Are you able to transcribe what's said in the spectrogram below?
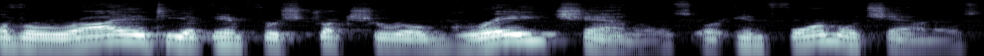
a variety of infrastructural gray channels or informal channels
